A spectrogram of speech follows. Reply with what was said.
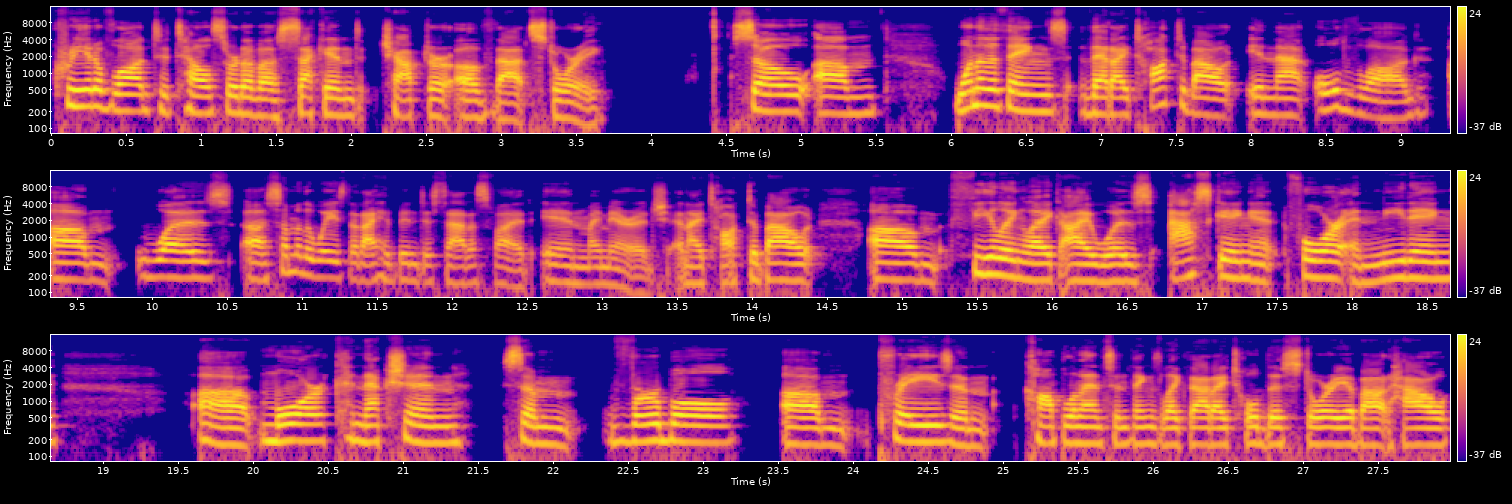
create a vlog to tell sort of a second chapter of that story. So, um, one of the things that I talked about in that old vlog um, was uh, some of the ways that I had been dissatisfied in my marriage, and I talked about um, feeling like I was asking it for and needing uh, more connection, some verbal um, praise and compliments and things like that. I told this story about how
